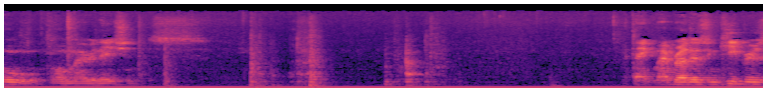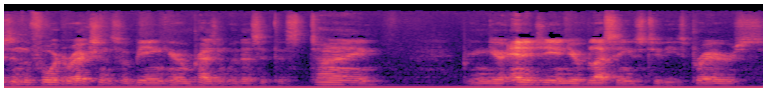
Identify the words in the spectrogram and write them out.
Oh, all my relations. I thank my brothers and keepers in the four directions for being here and present with us at this time, bringing your energy and your blessings to these prayers.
